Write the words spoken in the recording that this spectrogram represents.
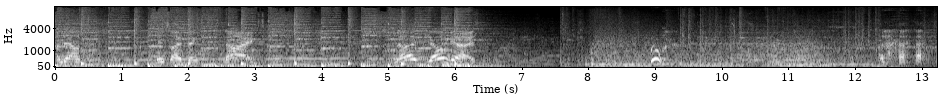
I'm down. Inside thing. Nice. Nice going, guys. Whew.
